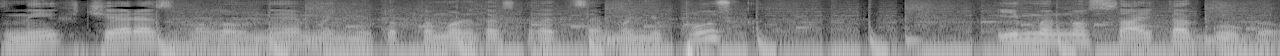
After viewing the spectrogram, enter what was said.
в них через головне меню. Тобто, можна так сказати, це меню пуск іменно сайта Google.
